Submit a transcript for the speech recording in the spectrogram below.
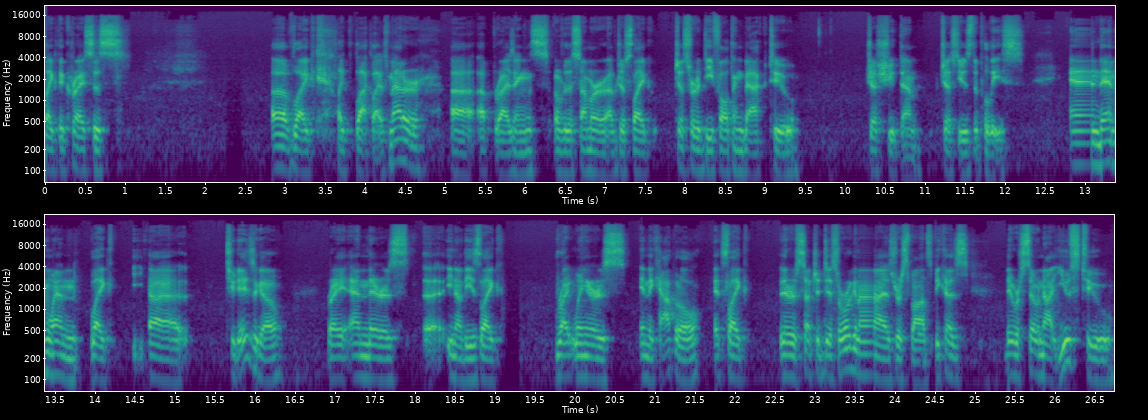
like the crisis of like like Black Lives Matter uh, uprisings over the summer of just like just sort of defaulting back to just shoot them, just use the police, and then when like uh, two days ago, right, and there's uh, you know these like right wingers in the Capitol, it's like there's such a disorganized response because they were so not used to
